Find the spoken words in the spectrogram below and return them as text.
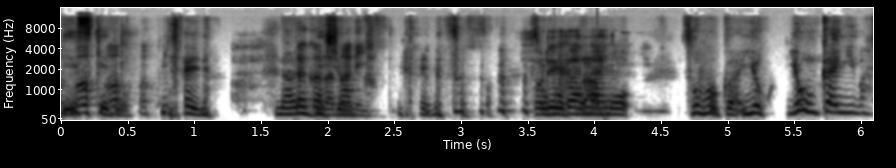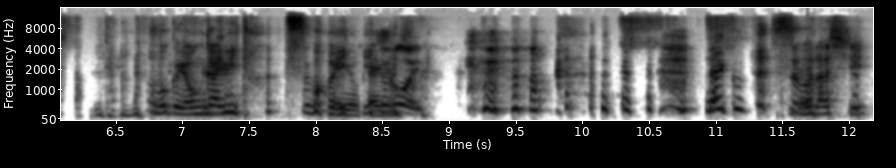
ですけど、みたいな。なんだからでしょう何？みたいな。そうそう それが何？祖母はもう祖母はよ4回見ました、みたいな。僕4回見 た。すごい。すごい。泣く。素晴らしい。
